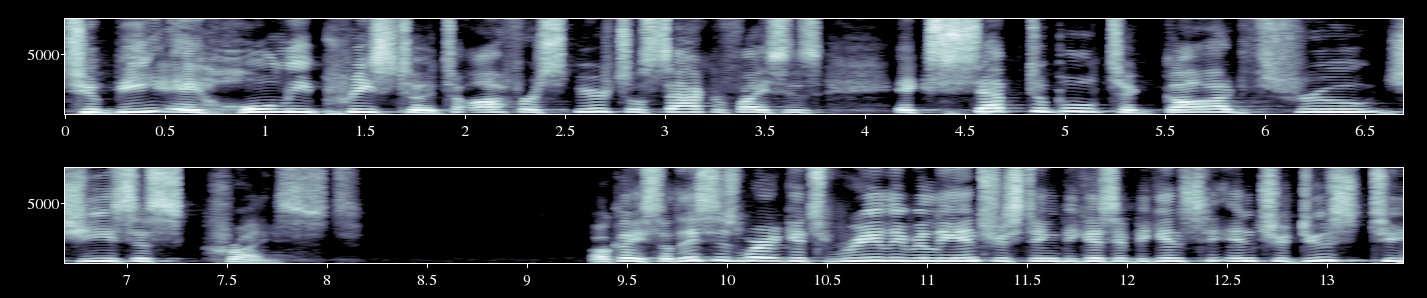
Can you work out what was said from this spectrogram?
to be a holy priesthood, to offer spiritual sacrifices acceptable to God through Jesus Christ. Okay, so this is where it gets really, really interesting because it begins to introduce to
